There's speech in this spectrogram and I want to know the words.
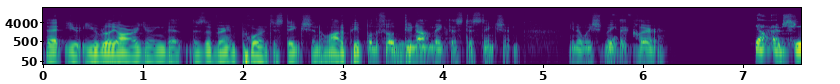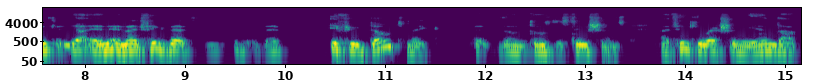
that you, you really are arguing that there's a very important distinction. A lot of people in the field do not make this distinction. You know we should make that clear. Yeah absolutely. Yeah and, and i think that that if you don't make those, those distinctions i think you actually end up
